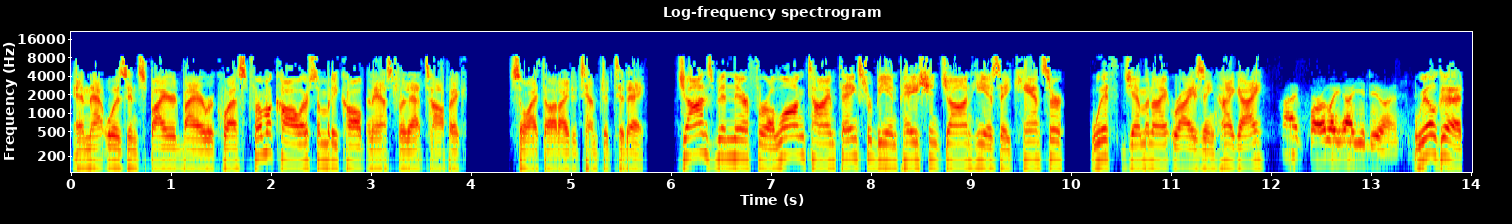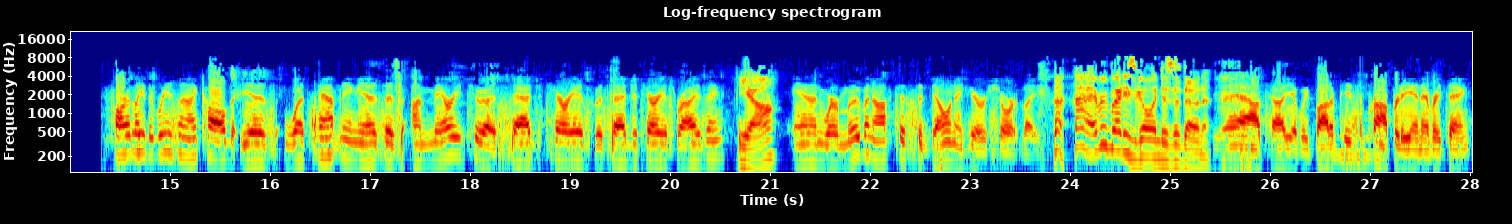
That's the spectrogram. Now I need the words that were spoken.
And that was inspired by a request from a caller. Somebody called and asked for that topic. So I thought I'd attempt it today. John's been there for a long time. Thanks for being patient, John. He is a Cancer with Gemini Rising. Hi, Guy. Hi, Farley. How you doing? Real good. Farley, the reason I called is what's happening is is I'm married to a Sagittarius with Sagittarius Rising. Yeah. And we're moving off to Sedona here shortly. Everybody's going to Sedona. Yeah, I'll tell you. We bought a piece of property and everything.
